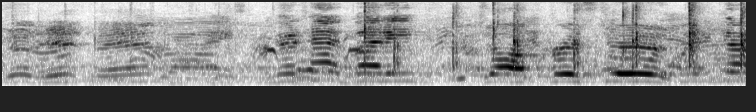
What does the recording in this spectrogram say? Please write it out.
Good hit, man. Good head, buddy. Job, Christian. Way to go.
